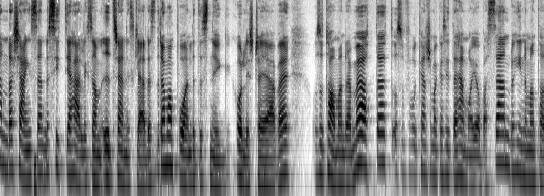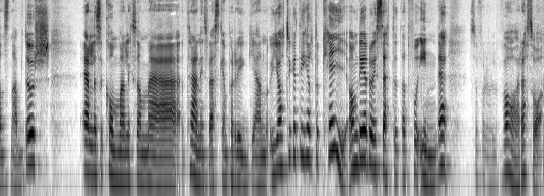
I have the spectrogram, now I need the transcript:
enda chansen, nu sitter jag här liksom i träningskläder, så drar man på en lite snygg collegetröja över och så tar man det där mötet och så får, kanske man kan sitta hemma och jobba sen, då hinner man ta en snabb dusch. Eller så kommer man liksom med träningsväskan på ryggen och jag tycker att det är helt okej. Om det då är sättet att få in det så får det väl vara så.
